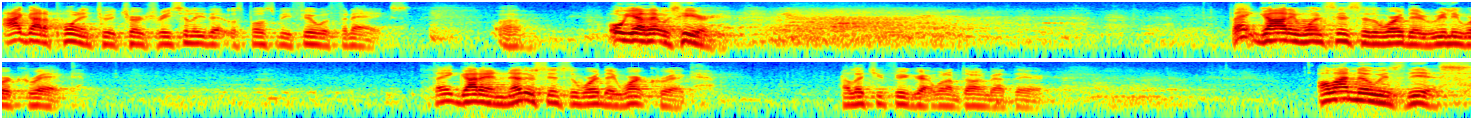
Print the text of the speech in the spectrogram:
I got appointed to a church recently that was supposed to be filled with fanatics. Uh, oh, yeah, that was here. Thank God, in one sense of the word, they really were correct. Thank God, in another sense of the word, they weren't correct. I'll let you figure out what I'm talking about there. All I know is this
